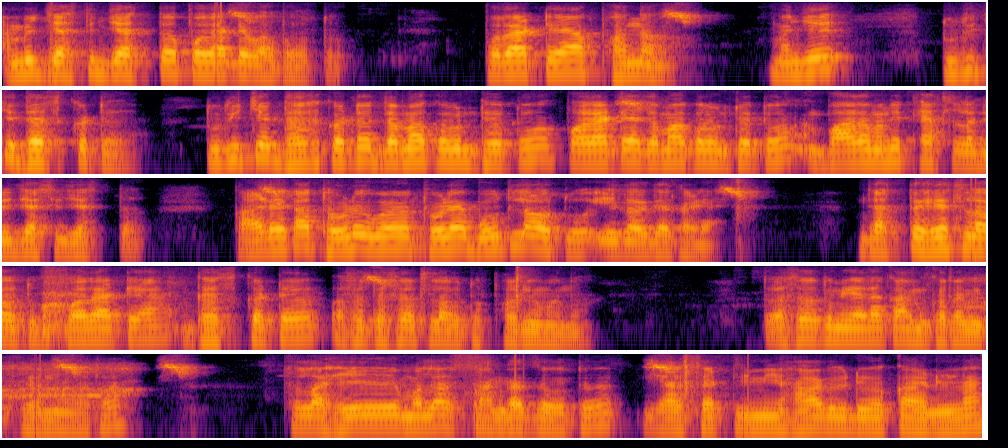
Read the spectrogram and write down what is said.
आम्ही जास्तीत जास्त पराठे वापरतो पराठ्या फणं म्हणजे तुरीचे धसकटं. तुरीचे धसकटं जमा करून ठेवतो. पराठ्या जमा करून ठेवतो. बारा महिने फॅस लावते जास्तीत जास्त. काड्या का थोडे वेळ थोड्या बहुत लावतो. एक अर्ध्या काड्या. जास्त हेच लावतो. पराठ्या धसकटं असं तसंच लावतो. फणं म्हणा तर असं तुम्ही याला काम करा मित्रांनो आता. चला हे मला सांगायचं होतं. यासाठी मी हा व्हिडिओ काढला.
